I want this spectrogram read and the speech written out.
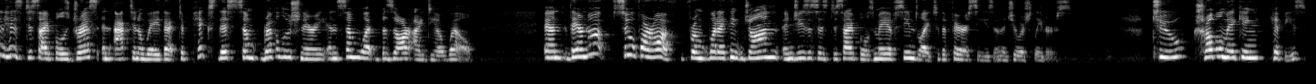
and his disciples dress and act in a way that depicts this some revolutionary and somewhat bizarre idea well. And they're not so far off from what I think John and Jesus' disciples may have seemed like to the Pharisees and the Jewish leaders. Two troublemaking hippies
